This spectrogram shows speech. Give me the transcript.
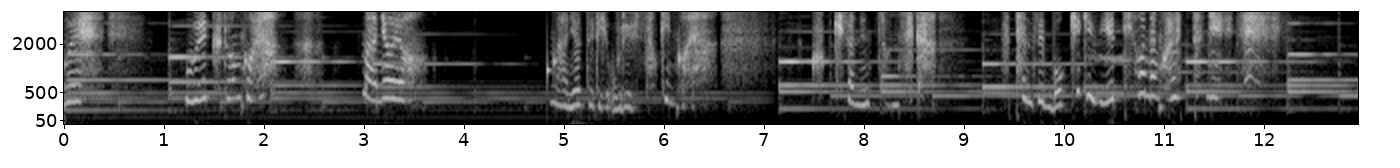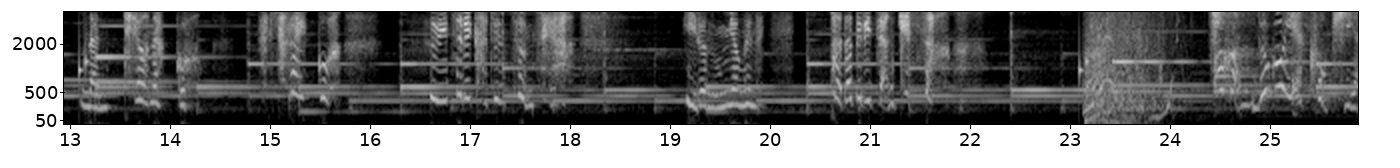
왜, 왜 그런 거야? 마녀요. 마녀들이 우릴 속인 거야. 쿠키라는 존재가 단지 먹히기 위해 태어난 거였다니. 난 태어났고, 살아있고, 의지를 가진 존재야. 이런 운명은 받아들이지 않겠어. 누구의 쿠키야?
